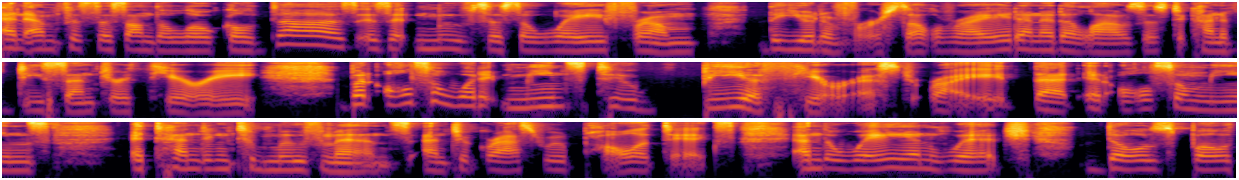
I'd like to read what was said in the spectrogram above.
an emphasis on the local does is it moves us away from the universal, right? And it allows us to kind of decenter theory, but also what it means to be a theorist, right? That it also means attending to movements and to grassroots politics and the way in which those both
